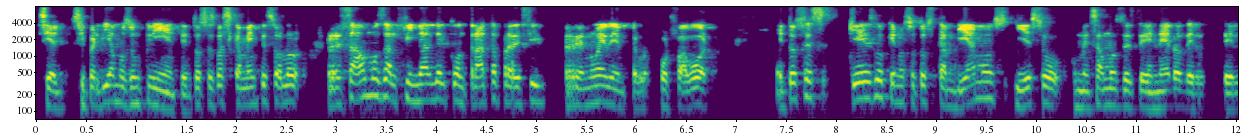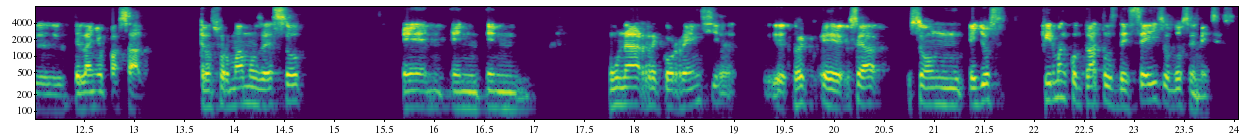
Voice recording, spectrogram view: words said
si, si perdíamos un cliente. Entonces, básicamente solo rezábamos al final del contrato para decir, renueven, por, por favor. Entonces, ¿qué es lo que nosotros cambiamos? Y eso comenzamos desde enero del, del, del año pasado. Transformamos eso en, en, en una recurrencia. Eh, eh, o sea, son, ellos firman contratos de seis o doce meses,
